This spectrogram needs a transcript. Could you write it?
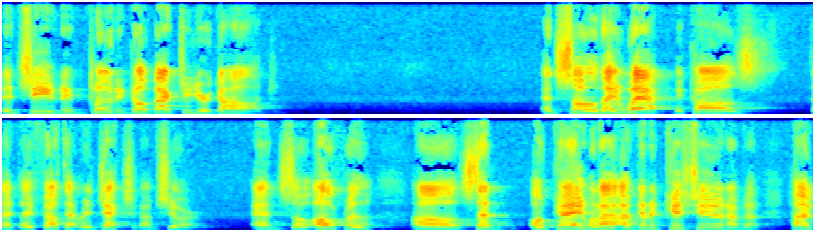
Then she even included, "Go back to your God." And so they wept because they felt that rejection, I'm sure. And so Oprah uh, said, Okay, well, I, am going to kiss you and I'm going to hug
